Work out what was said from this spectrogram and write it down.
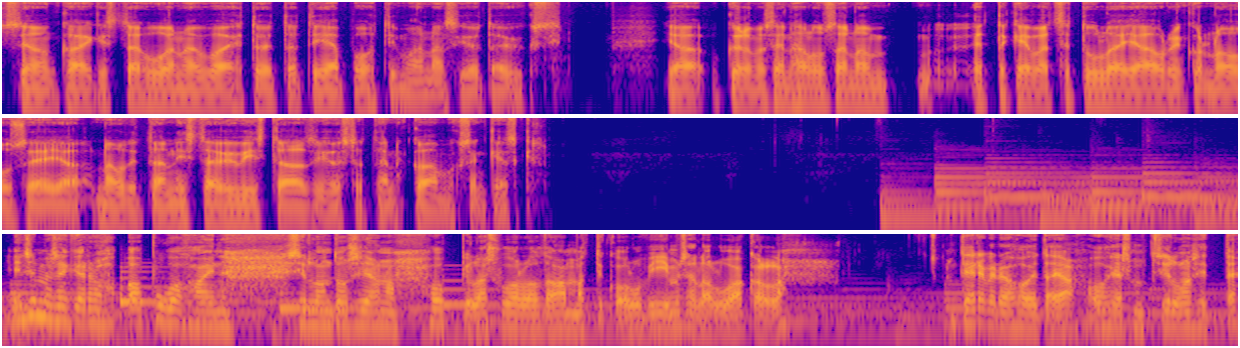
se on kaikista huonoin vaihtoehto, että jää pohtimaan asioita yksin. Ja kyllä mä sen haluan sanoa, että kevät se tulee ja aurinko nousee ja nautitaan niistä hyvistä asioista tämän kaamuksen keskellä. Ensimmäisen kerran apua hain silloin tosiaan oppilashuollolta ammattikoulu viimeisellä luokalla. Terveydenhoitaja ohjasi mut silloin sitten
